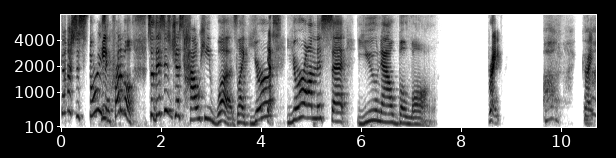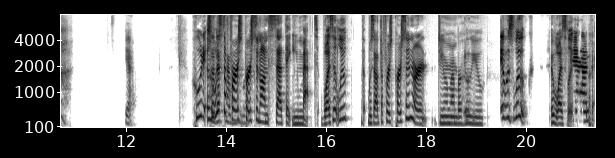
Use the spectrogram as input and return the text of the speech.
gosh, this story is incredible. So this is just how he was. Like you're you're on this set, you now belong. Right. Oh my Right. Yeah. Who, So who was the first person on set that you met? Was it Luke? Was that the first person, or do you remember who you? It was Luke. It was Luke. and okay.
